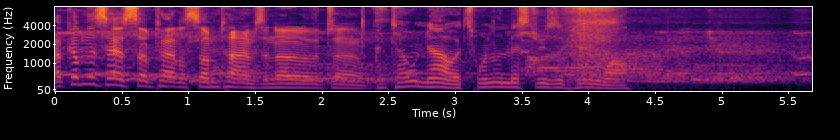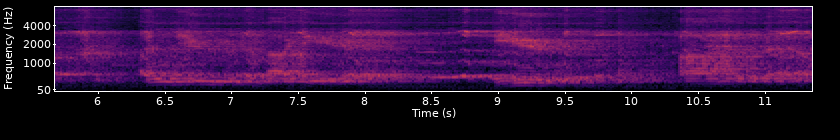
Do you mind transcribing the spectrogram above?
How come this has subtitles sometimes and not other times? I don't know. It's one of the mysteries of Hanwell. Messenger. And you, my dear, you are the vessel.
